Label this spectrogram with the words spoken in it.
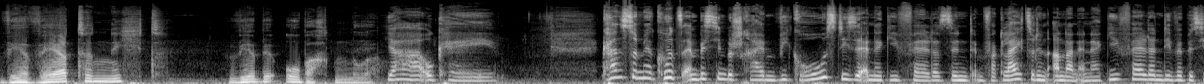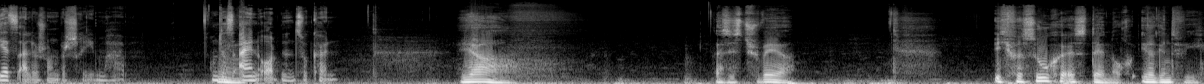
Wir werten nicht, wir beobachten nur. Ja, okay. Kannst du mir kurz ein bisschen beschreiben, wie groß diese Energiefelder sind im Vergleich zu den anderen Energiefeldern, die wir bis jetzt alle schon beschrieben haben? Um das einordnen zu können. Ja, es ist schwer. Ich versuche es dennoch irgendwie.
